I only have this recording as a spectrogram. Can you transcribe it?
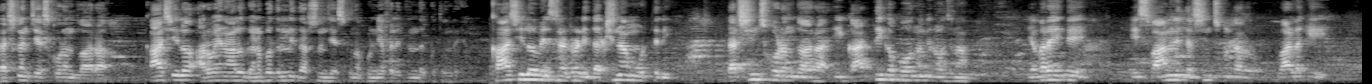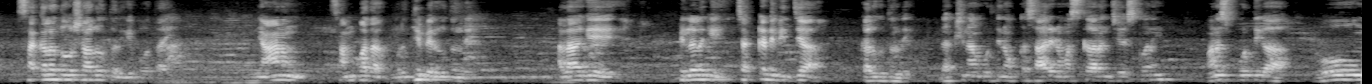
దర్శనం చేసుకోవడం ద్వారా కాశీలో అరవై నాలుగు గణపతుల్ని దర్శనం చేసుకున్న పుణ్య ఫలితం దక్కుతుంది. కాశీలో వెలిసినటువంటి దక్షిణామూర్తిని దర్శించుకోవడం ద్వారా ఈ కార్తీక పౌర్ణమి రోజున ఎవరైతే ఈ స్వామిని దర్శించుకుంటారో వాళ్ళకి సకల దోషాలు తొలగిపోతాయి. జ్ఞానం సంపద వృద్ధి పెరుగుతుంది. అలాగే పిల్లలకి చక్కటి విద్య కలుగుతుంది. దక్షిణామూర్తిని ఒక్కసారి నమస్కారం చేసుకొని మనస్ఫూర్తిగా ఓం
